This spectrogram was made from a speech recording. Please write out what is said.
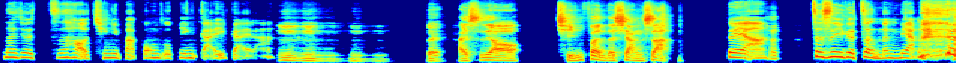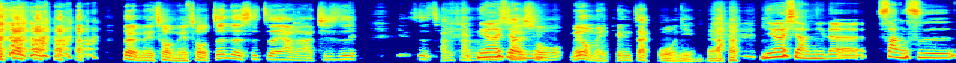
那就只好请你把公主病改一改啦。嗯嗯嗯嗯嗯，对，还是要勤奋的向上。对啊，这是一个正能量。对，没错没错，真的是这样啊。其实也是常常你要想说，没有每天在过年的啊。你要想你的上司。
